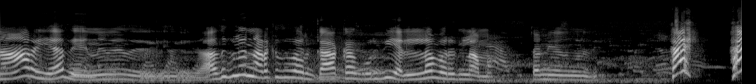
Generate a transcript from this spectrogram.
நாரையா? அது என்னன்னு தெரியலைங்க அதுக்குள்ளே நடக்குது பாருங்க. காக்கா குருவி எல்லாம் வருங்களாமா? தண்ணி ஹே! ஹே!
